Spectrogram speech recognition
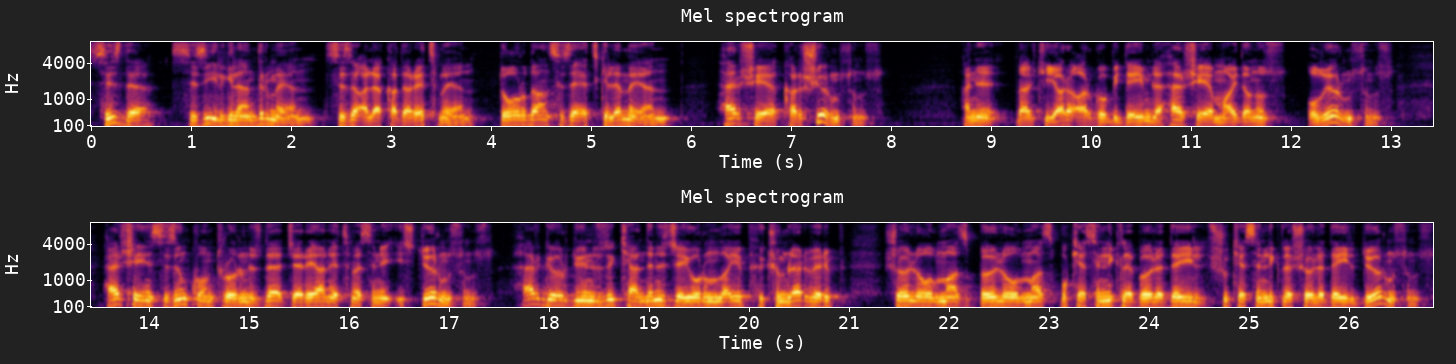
Siz de sizi ilgilendirmeyen, sizi alakadar etmeyen, doğrudan size etkilemeyen her şeye karışıyor musunuz? Hani belki yarı argo bir deyimle her şeye maydanoz oluyor musunuz? Her şeyin sizin kontrolünüzde cereyan etmesini istiyor musunuz? Her gördüğünüzü kendinizce yorumlayıp hükümler verip şöyle olmaz, böyle olmaz, bu kesinlikle böyle değil, şu kesinlikle şöyle değil diyor musunuz?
